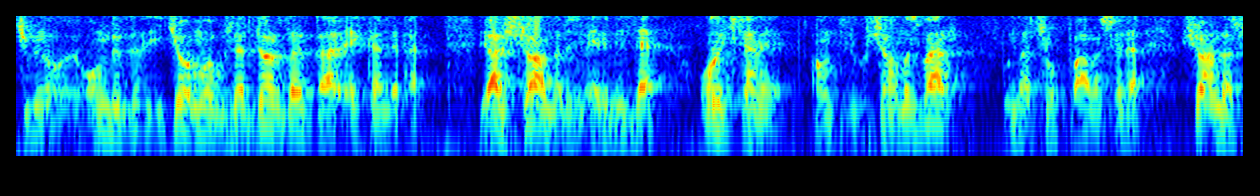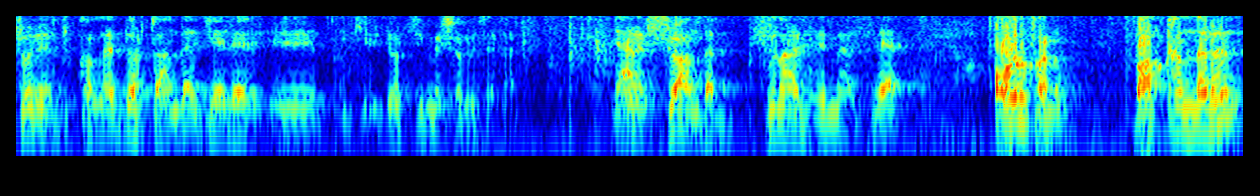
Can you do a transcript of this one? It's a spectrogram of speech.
2011'de de 2 olmak üzere 4 adet daha eklendi efendim. Yani şu anda bizim elimizde 12 tane amfibik uçağımız var. Bunlar çok pahalı şeyler. Şu anda son yönetim kurulları 4 tane de CL e, 425 alıyoruz efendim. Yani şu anda şunu arz edeyim ben size. Avrupa'nın, Balkanların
